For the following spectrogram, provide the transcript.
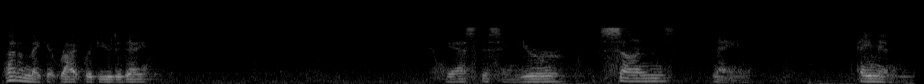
let them make it right with you today. And we ask this in your Son's name. Amen.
